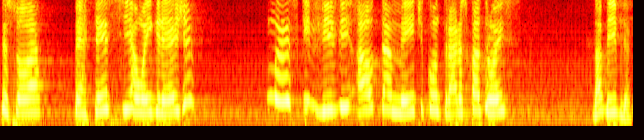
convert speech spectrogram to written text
pessoa pertence a uma igreja, mas que vive altamente contrário aos padrões da Bíblia.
